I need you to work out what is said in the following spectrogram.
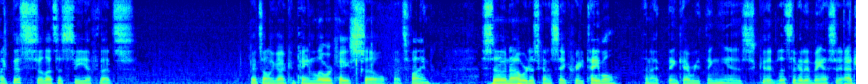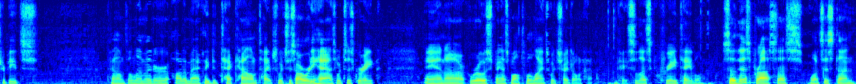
like this. So let's just see if that's, it's only going to contain lowercase, so that's fine. So now we're just going to say create table, and I think everything is good. Let's look at advanced attributes. Column delimiter, automatically detect column types, which it already has, which is great. And uh, row spans multiple lines, which I don't have. Okay, so let's create table. So this process, once it's done,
